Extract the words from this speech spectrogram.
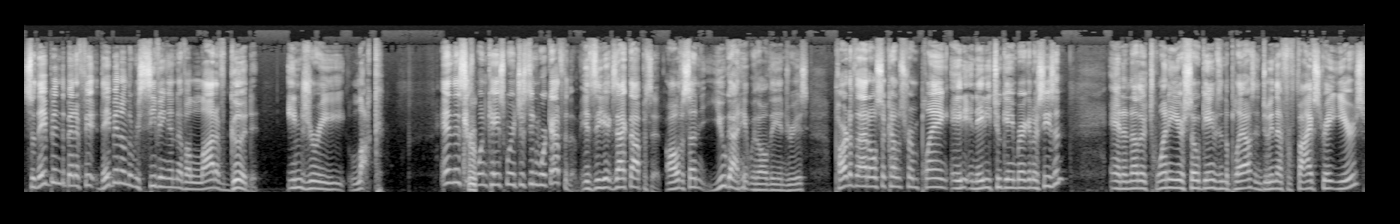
So they've been the benefit they've been on the receiving end of a lot of good injury luck. And this is one case where it just didn't work out for them. It's the exact opposite. All of a sudden, you got hit with all the injuries. Part of that also comes from playing 80, an 82 game regular season and another 20 or so games in the playoffs and doing that for five straight years.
